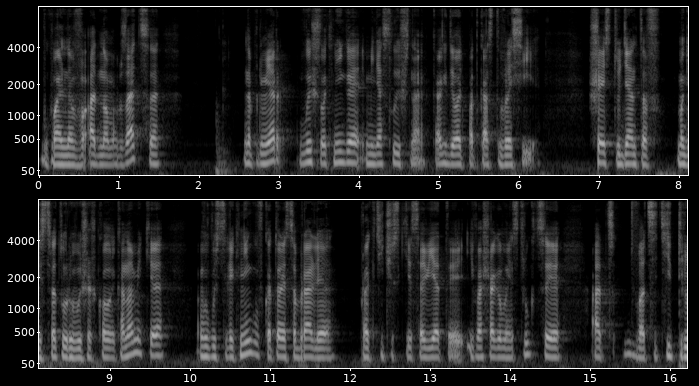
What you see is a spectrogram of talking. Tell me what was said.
буквально в одном абзаце. Например, вышла книга «Меня слышно. Как делать подкасты в России». Шесть студентов магистратуры Высшей школы экономики – выпустили книгу, в которой собрали практические советы и пошаговые инструкции от 23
